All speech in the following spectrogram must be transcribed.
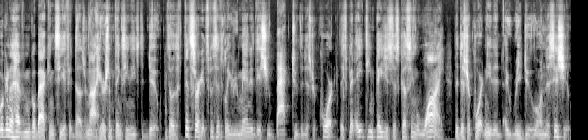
we're going to have him go back and see if it does or not. Here are some things he needs to do. So the Fifth Circuit specifically remanded the issue back to the district court. They spent 18 pages discussing why the district court needed a redo on this issue.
